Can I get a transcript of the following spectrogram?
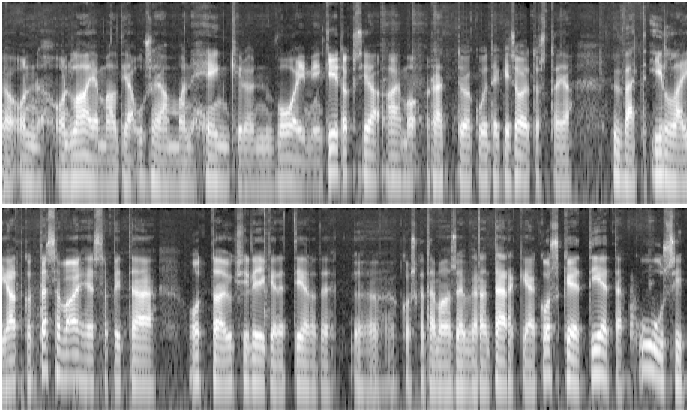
on, on laajemmalti ja useamman henkilön voimin. Kiitoksia Aimo Rättyä kuitenkin soitosta ja hyvät illan jatkot. Tässä vaiheessa pitää ottaa yksi liikennetiedote, koska tämä on sen verran tärkeää. Koskee tietä kuusi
